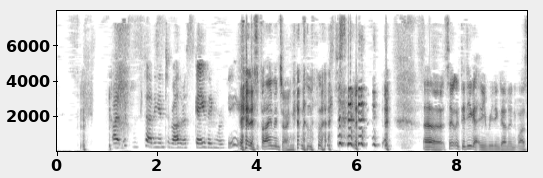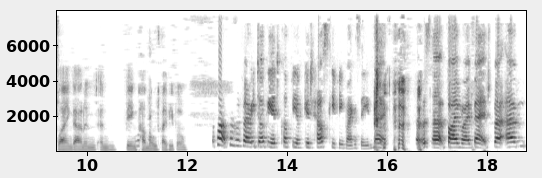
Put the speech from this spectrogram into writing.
Right, this is turning into rather a scathing review. it is, but I'm enjoying it nonetheless. uh, so, did you get any reading done whilst lying down and, and being pummeled by people? Apart from a very dog-eared copy of Good Housekeeping magazine, no, that was uh, by my bed. But um,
